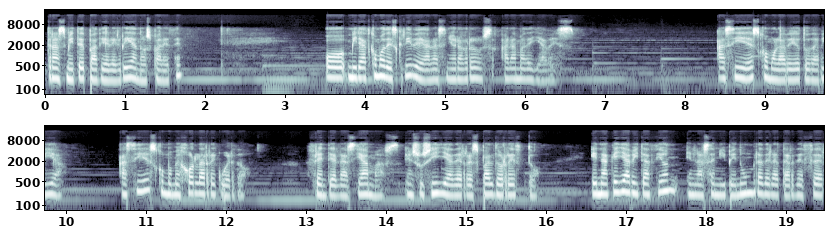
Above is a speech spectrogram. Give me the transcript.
transmite paz y alegría, ¿nos parece? O mirad cómo describe a la señora Gross al ama de llaves. Así es como la veo todavía, así es como mejor la recuerdo, frente a las llamas, en su silla de respaldo recto, en aquella habitación en la semipenumbra del atardecer,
